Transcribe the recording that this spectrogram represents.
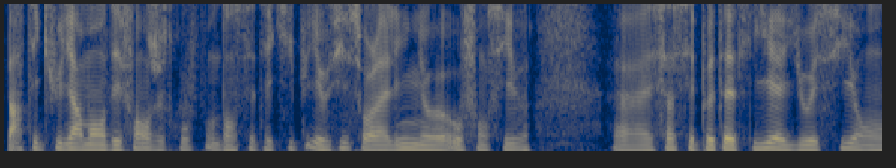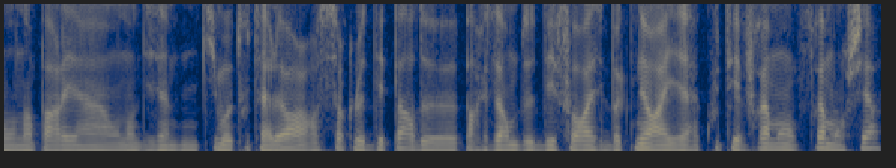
particulièrement en défense, je trouve, dans cette équipe et aussi sur la ligne offensive. Euh, et ça, c'est peut-être lié à USC. On en parlait, on en disait un petit mot tout à l'heure. Alors, c'est sûr que le départ de, par exemple, de DeForest Buckner a, a coûté vraiment, vraiment cher.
